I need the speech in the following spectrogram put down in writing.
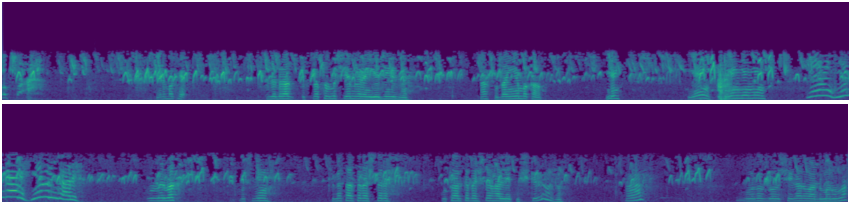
Hoppa. Bakayım. Size biraz ıslatılmış yem veren yediniz mi? Ha buradan yiyin bakalım. Yiyin. Yiyin. Yiyin yiyin yiyin. Yiyin yiyin gari. Yiyin gari. Bunları bak. Bu sizin kümes arkadaşları. Bu arkadaşlar halletmiş. Görüyor musunuz? Ha? Burada zor şeyler vardı marullar.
